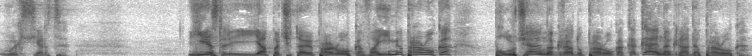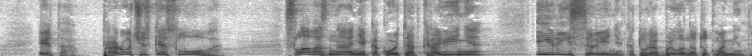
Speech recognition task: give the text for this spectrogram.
в их сердце – если я почитаю пророка во имя пророка, получаю награду пророка. Какая награда пророка? Это пророческое слово, славознание, какое-то откровение или исцеление, которое было на тот момент.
